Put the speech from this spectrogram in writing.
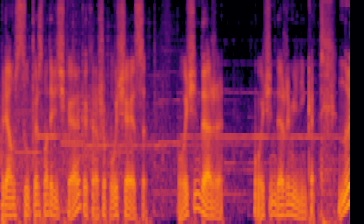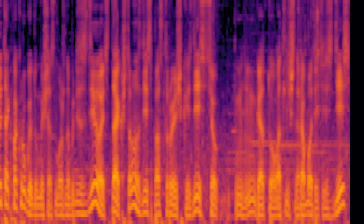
Прям супер, смотрите-ка, а, как хорошо получается. Очень даже. Очень даже миленько. Ну и так по кругу, думаю, сейчас можно будет сделать. Так, что у нас здесь построечка? Здесь все угу, готово. Отлично, работайте здесь.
